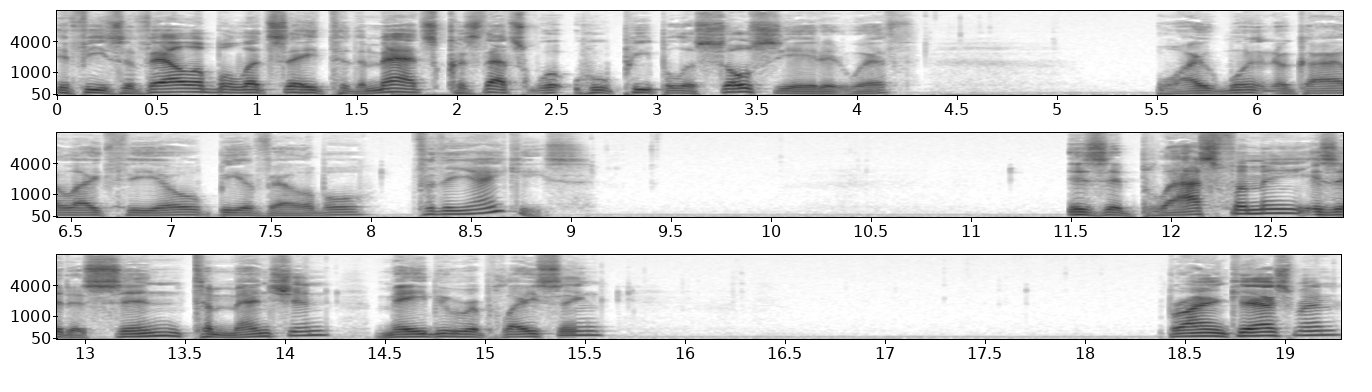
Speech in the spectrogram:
if he's available, let's say, to the Mets, because that's who people associate it with, why wouldn't a guy like Theo be available for the Yankees? Is it blasphemy? Is it a sin to mention maybe replacing Brian Cashman?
